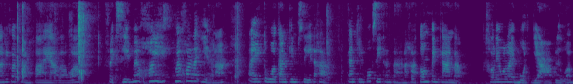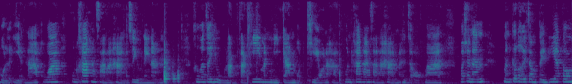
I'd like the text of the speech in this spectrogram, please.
นะที่ก้อยปั่นไปอะเราว่าเฟล็กซีดไม่ค่อยไม่ค่อยละเอียดนะไอตัวการกินซีดอะค่ะ การกินพวกซีดต่างๆนะคะ ต้องเป็นการแบบเขาเรียกว่าอะไรบดหยาบหรือว่าบดละเอียดนะ เพราะว่าคุณค่าทางสารอาหารมันจะอยู่ในนั้น คือมันจะอยู่หลังจากที่มันมีการบดเคี้ยวนะคะ คุณค่าทางสารอาหารมันถึงจะออกมา เพราะฉะนั้นมันก็เลยจำเป็นที่จะต้อง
